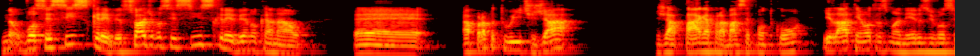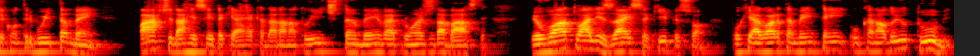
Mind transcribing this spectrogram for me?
Não, você se inscrever, só de você se inscrever no canal, é, a própria Twitch já já paga para Baster.com e lá tem outras maneiras de você contribuir também. Parte da receita que é arrecadada na Twitch também vai para o Anjos da Baster. Eu vou atualizar isso aqui, pessoal, porque agora também tem o canal do YouTube,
